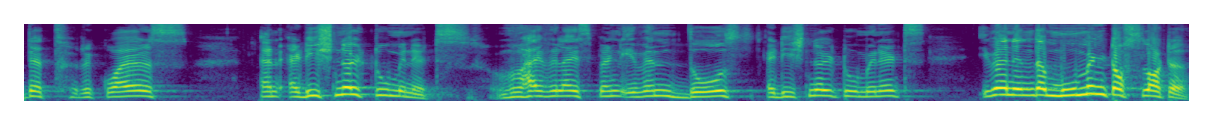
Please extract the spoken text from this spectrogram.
death requires an additional 2 minutes, why will I spend even those additional 2 minutes even in the moment of slaughter?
